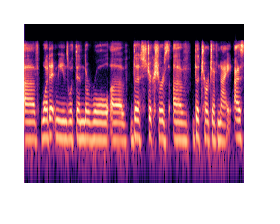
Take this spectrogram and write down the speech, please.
of what it means within the role of the strictures of the Church of Night. As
